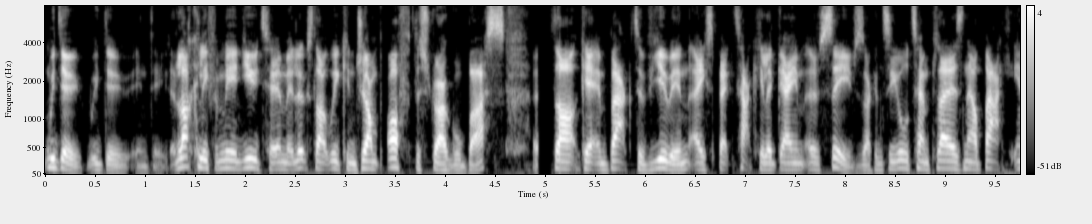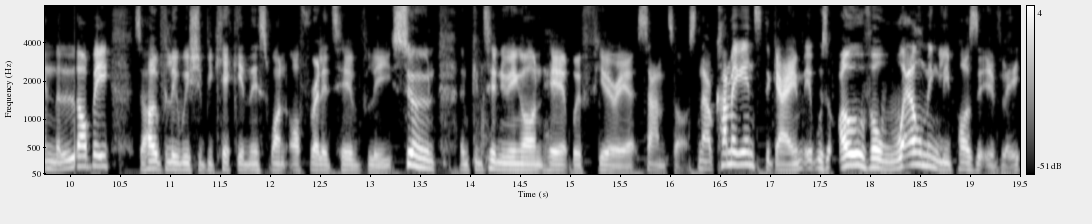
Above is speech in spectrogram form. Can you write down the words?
We do, we do indeed. And luckily for me and you, Tim, it looks like we can jump off the struggle bus start getting back to viewing a spectacular game of Siege. As I can see all 10 players now back in the lobby. So hopefully we should be kicking this one off relatively soon and continuing on here with Furia Santos. Now, coming into the game, it was overwhelmingly positively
